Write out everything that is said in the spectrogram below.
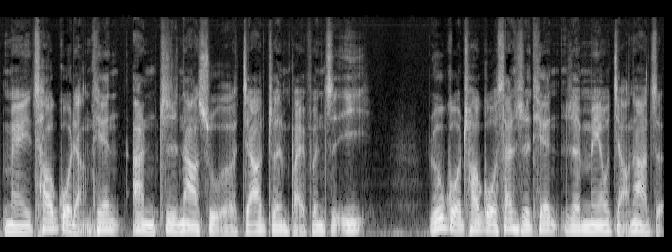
每超过两天，按滞纳数额加征百分之一。如果超过三十天仍没有缴纳者，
